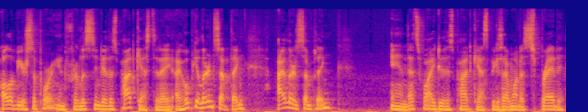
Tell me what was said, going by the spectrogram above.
all of your support and for listening to this podcast today. I hope you learned something. I learned something. And that's why I do this podcast because I want to spread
